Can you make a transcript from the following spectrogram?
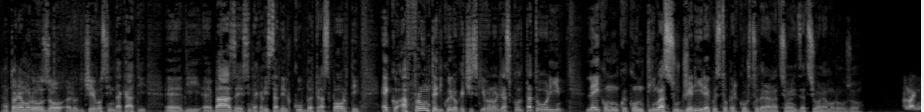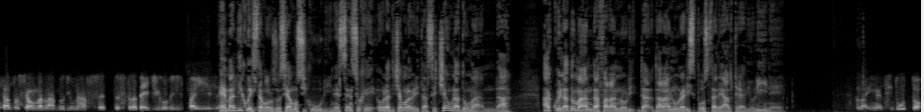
Antonio Amoroso, eh, lo dicevo, sindacati eh, di eh, base, sindacalista del CUB Trasporti. Ecco, a fronte di quello che ci scrivono gli ascoltatori, lei comunque continua a suggerire questo percorso della nazionalizzazione, Amoroso? Allora, intanto stiamo parlando di un asset strategico per il Paese. Eh, ma di questo, amoroso, siamo sicuri, nel senso che, ora diciamo la verità, se c'è una domanda, a quella domanda faranno, daranno una risposta le altre avioline. Allora, innanzitutto,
